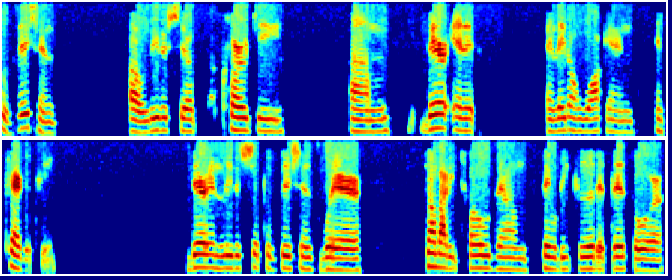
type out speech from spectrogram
positions of leadership, clergy, um, they're in it and they don't walk in integrity. They're in leadership positions where somebody told them they would be good at this or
